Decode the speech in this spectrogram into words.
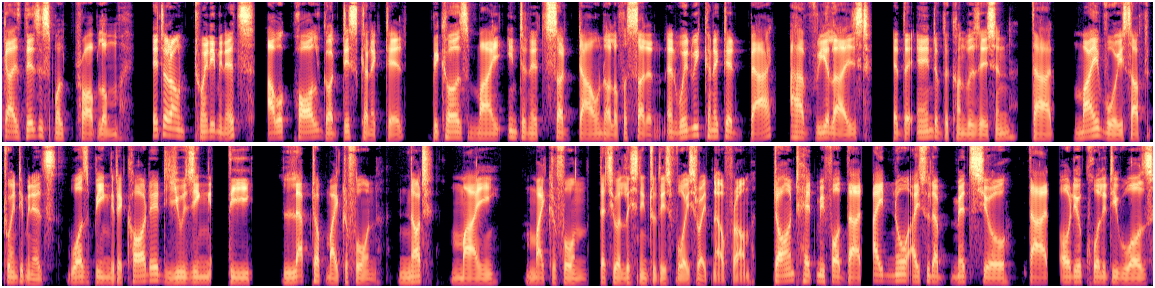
Guys, there's a small problem. At around 20 minutes, our call got disconnected because my internet shut down all of a sudden. And when we connected back, I have realized at the end of the conversation that my voice after 20 minutes was being recorded using the laptop microphone, not my microphone that you are listening to this voice right now from. Don't hate me for that. I know I should have made sure that audio quality was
